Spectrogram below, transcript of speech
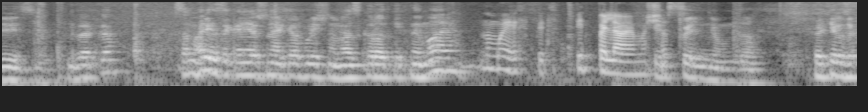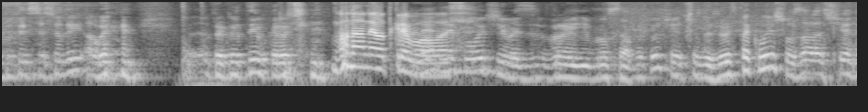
Дивіться, дверка. Саморізи, звісно, як обично, у нас коротких немає. Ну, ми їх під, підпиляємо Під зараз. пильнем, да. Хотів закрутитися сюди, але прикрутив, коротше. Вона не Не, відкривалась. не вийшло в районі бруса. Друзі, Ось так вийшло. Зараз ще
